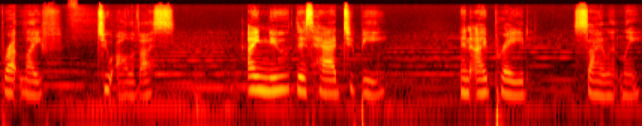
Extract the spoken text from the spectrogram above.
brought life to all of us. I knew this had to be, and I prayed silently.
